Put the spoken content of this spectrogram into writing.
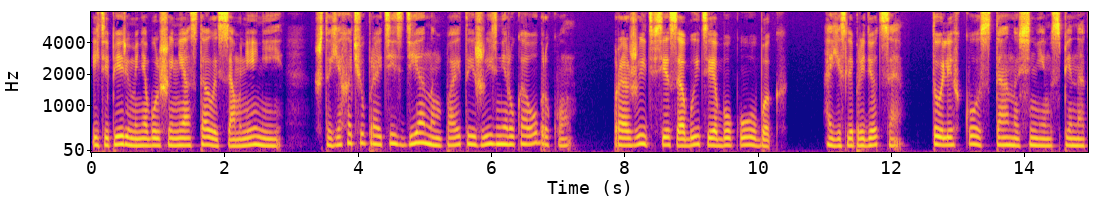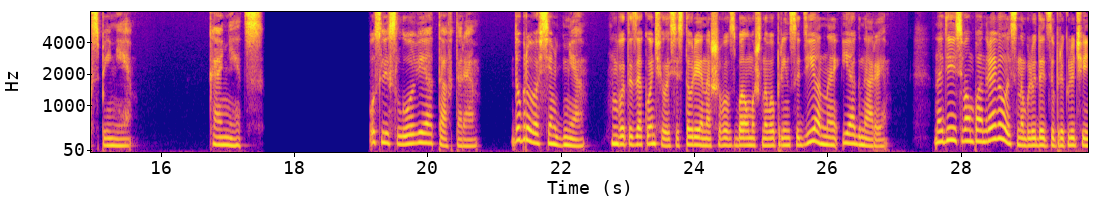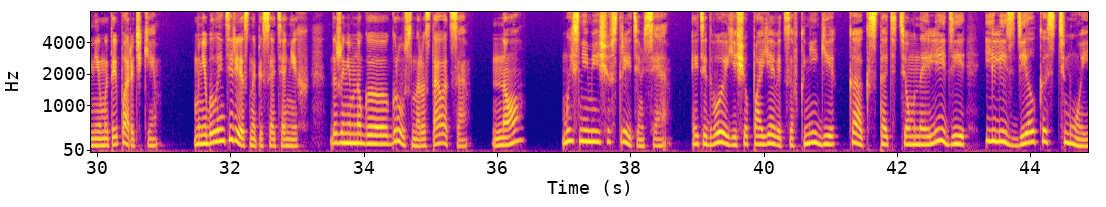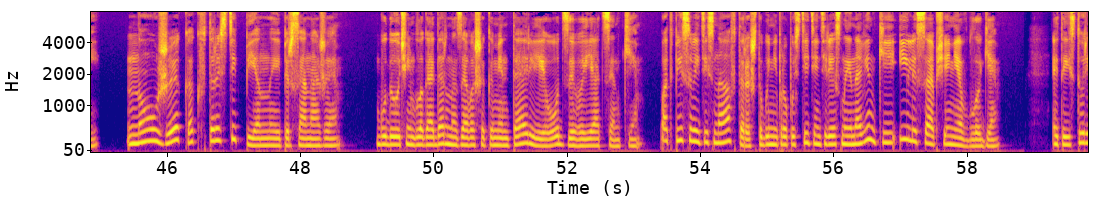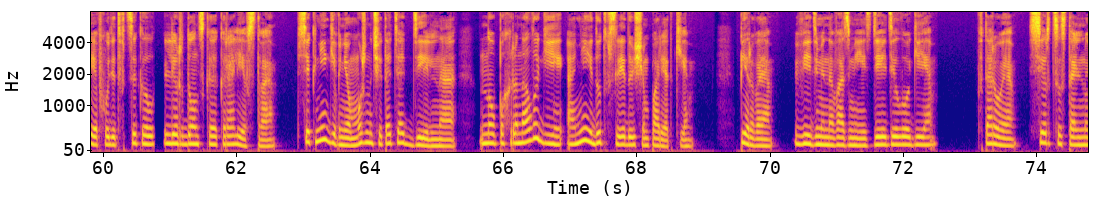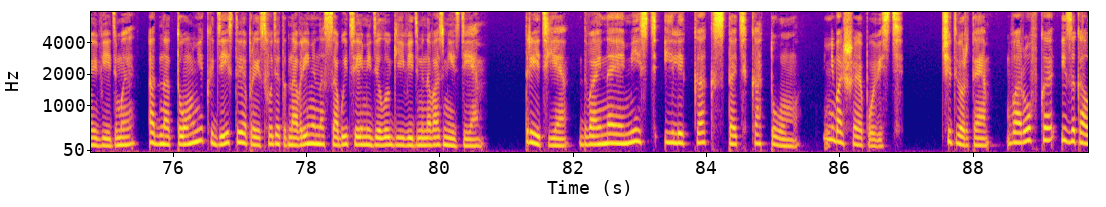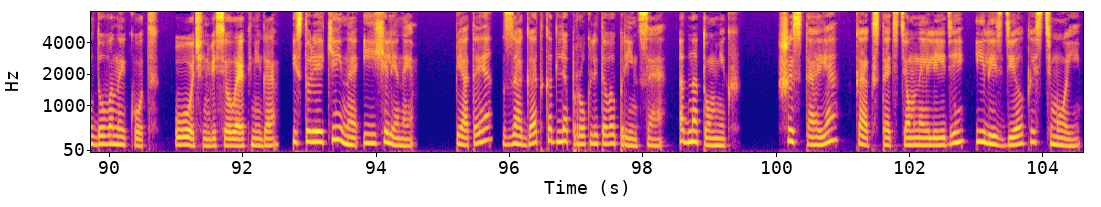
И теперь у меня больше не осталось сомнений, что я хочу пройти с Дианом по этой жизни рука об руку, прожить все события бок о бок. А если придется, то легко стану с ним спина к спине. Конец. Послесловие от автора. Доброго всем дня. Вот и закончилась история нашего взбалмошного принца Диана и Агнары. Надеюсь, вам понравилось наблюдать за приключением этой парочки. Мне было интересно писать о них, даже немного грустно расставаться. Но мы с ними еще встретимся. Эти двое еще появятся в книге «Как стать темной леди» или «Сделка с тьмой», но уже как второстепенные персонажи. Буду очень благодарна за ваши комментарии, отзывы и оценки. Подписывайтесь на автора, чтобы не пропустить интересные новинки или сообщения в блоге. Эта история входит в цикл «Лердонское королевство». Все книги в нем можно читать отдельно, но по хронологии они идут в следующем порядке. Первое. «Ведьмино возмездие. Дилогия». Второе. «Сердце стальной ведьмы». Однотомник. Действия происходят одновременно с событиями дилогии «Ведьмино возмездие». Третье. «Двойная месть» или «Как стать котом». Небольшая повесть. Четвертое. Воровка и заколдованный кот. Очень веселая книга. История Кейна и Хелены. Пятое. Загадка для проклятого принца. Однотомник. Шестая. Как стать темной леди или сделка с тьмой.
